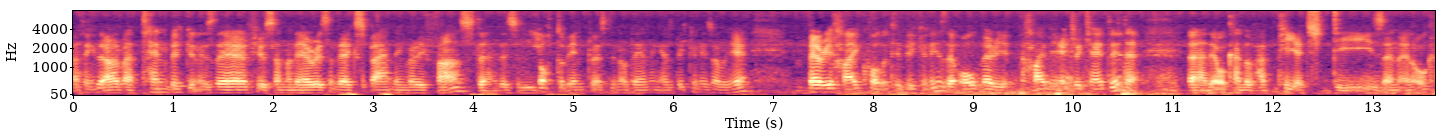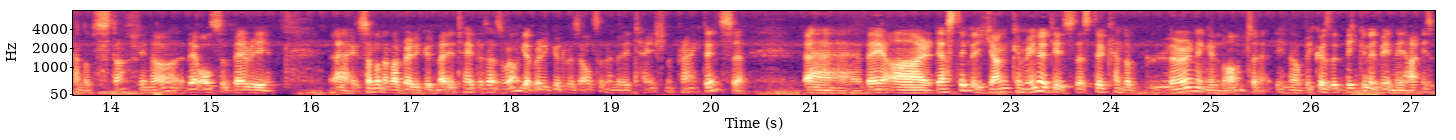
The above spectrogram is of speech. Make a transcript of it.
I think there are about 10 bhikkhunis there, a few samaneris, and they're expanding very fast. Uh, there's a lot of interest in ordaining as bhikkhunis over here very high quality bhikkhunis. They're all very highly educated. Uh, they all kind of have PhDs and, and all kind of stuff, you know. They're also very, uh, some of them are very good meditators as well, get very good results in the meditation practice. Uh, they are they're still a young community, so they're still kind of learning a lot, uh, you know, because the Bhikkhuni Vinaya is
